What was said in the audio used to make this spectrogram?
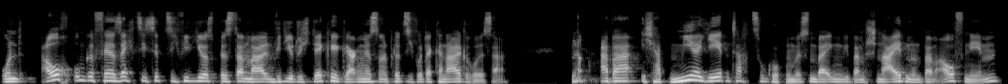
Und auch ungefähr 60, 70 Videos, bis dann mal ein Video durch Decke gegangen ist und dann plötzlich wurde der Kanal größer. Ja. Aber ich habe mir jeden Tag zugucken müssen, bei irgendwie beim Schneiden und beim Aufnehmen.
